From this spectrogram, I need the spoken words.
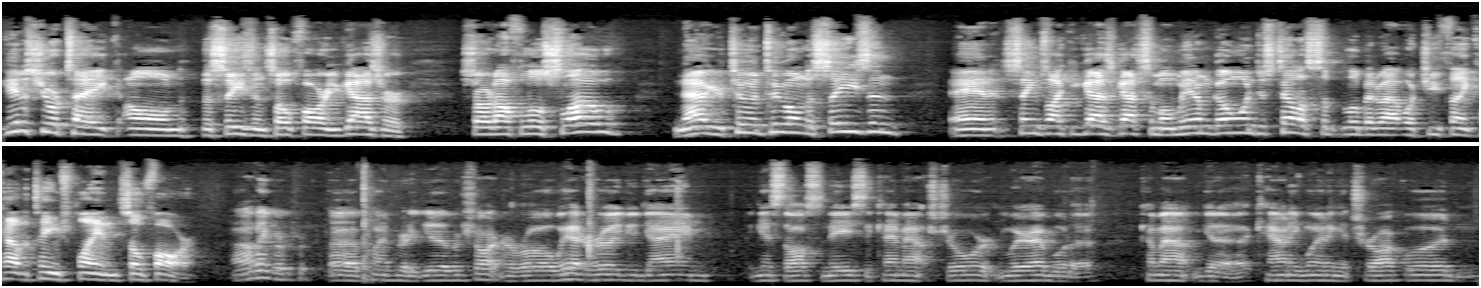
give us your take on the season so far. You guys are started off a little slow. Now you're two and two on the season, and it seems like you guys got some momentum going. Just tell us a little bit about what you think, how the team's playing so far. I think we're uh, playing pretty good. We're starting to roll. We had a really good game against Austin East and came out short, and we were able to come out and get a county winning at Rockwood. And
